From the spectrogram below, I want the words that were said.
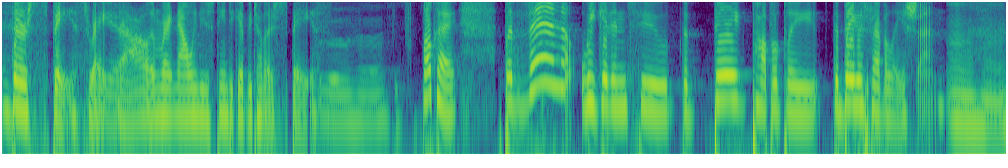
"There's space right Yeah. now, and right now we just need to give each other space." Mm-hmm. Okay, but then we get into the big, probably the biggest revelation, mm-hmm.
